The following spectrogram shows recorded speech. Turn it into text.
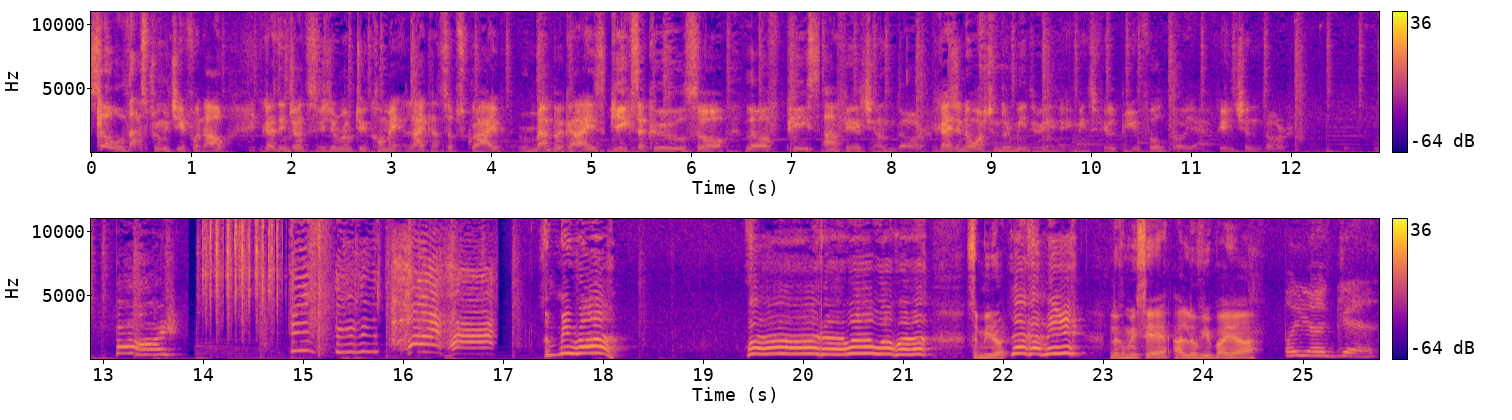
So that's pretty much it for now. If you guys enjoyed this video, remember to comment, like and subscribe. Remember guys, geeks are cool, so love, peace and feel chandor. If you guys don't know what chandor means, it means feel beautiful. So yeah, feel chandor. Bye! Samira! Samira, look at me! Look at me, say I love you, Baya. Baya again.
